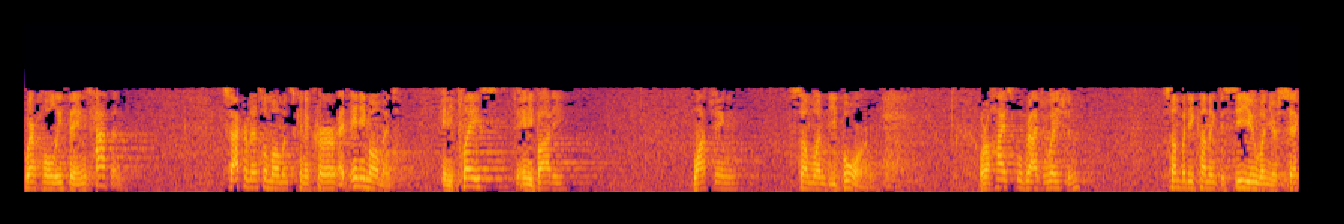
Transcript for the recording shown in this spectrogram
where holy things happen. Sacramental moments can occur at any moment, any place, to anybody. Watching someone be born, or a high school graduation, somebody coming to see you when you're sick,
